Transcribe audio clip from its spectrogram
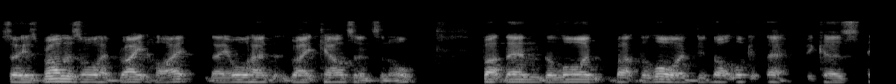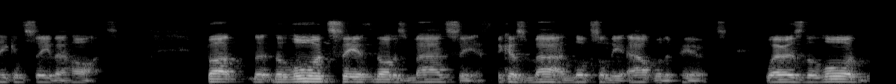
So his brothers all had great height, they all had great countenance and all, but then the Lord, but the Lord did not look at them because he can see their hearts. But the, the Lord seeth not as man seeth, because man looks on the outward appearance, whereas the Lord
